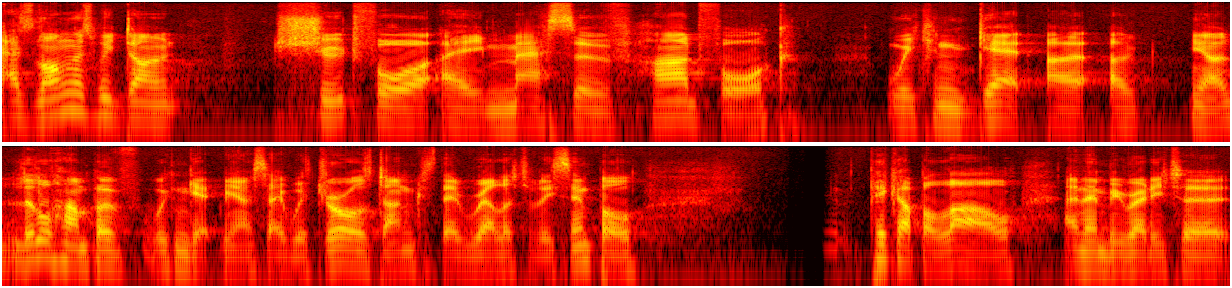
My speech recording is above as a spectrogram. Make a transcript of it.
as long as we don't shoot for a massive hard fork, we can get a, a you know little hump of we can get you know say withdrawals done because they're relatively simple, pick up a lull, and then be ready to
